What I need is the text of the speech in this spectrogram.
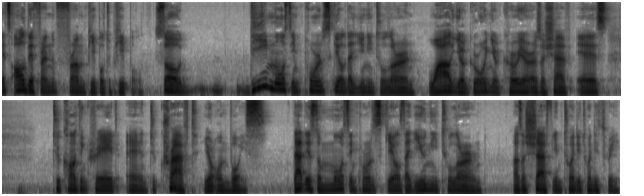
It's all different from people to people. So, the most important skill that you need to learn while you're growing your career as a chef is to content create and to craft your own voice. That is the most important skills that you need to learn as a chef in 2023.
